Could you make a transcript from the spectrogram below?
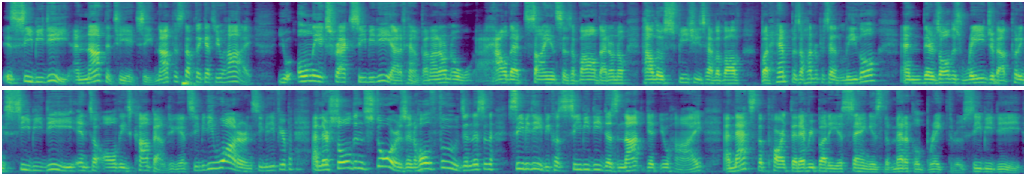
is CBD and not the THC, not the stuff that gets you high. You only extract CBD out of hemp. And I don't know how that science has evolved. I don't know how those species have evolved, but hemp is 100% legal. And there's all this rage about putting CBD into all these compounds. You get CBD water and CBD for your, and they're sold in stores and Whole Foods and this and that. CBD because CBD does not get you high. And that's the part that everybody is saying is the medical breakthrough, CBD.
